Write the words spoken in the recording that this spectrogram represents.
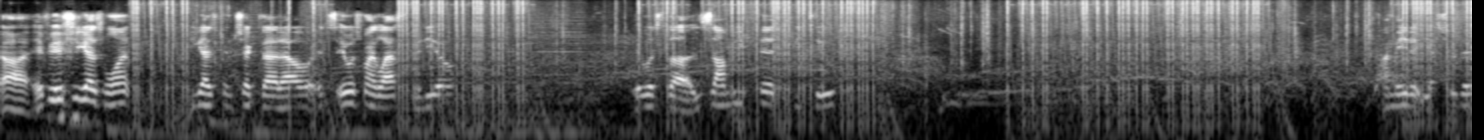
uh, if if you guys want you guys can check that out. It's it was my last video. It was the zombie pit v2 I made it yesterday.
